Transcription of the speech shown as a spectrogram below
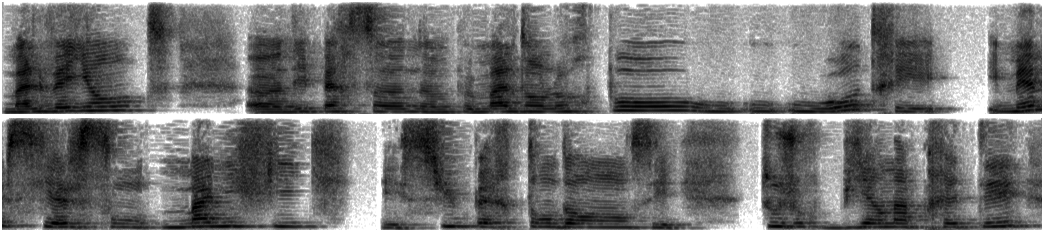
malveillantes, euh, des personnes un peu mal dans leur peau ou, autres. Et, même si elles sont magnifiques et super tendances et toujours bien apprêtées,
